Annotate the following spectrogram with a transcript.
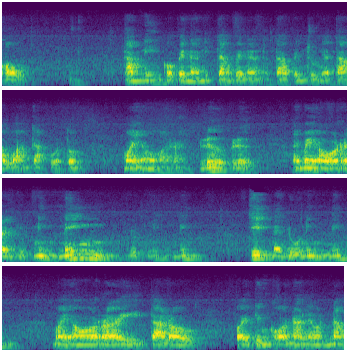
เขาธรรมนี้ก็เป็นอนิจจังเป็นอนัตตาเป็นสุญญตาว่างจากตัวตน ไม่เอาอะไร เลิกเลิก ไอ้ไม่เอาอะไรหยุดนิ่งนิ่งหยุดนิ่งนิ่งจิตนะอยู่นิ่งนิ่งไม่เอาอะไรถ้าเราไปถึงข้อนั้นแล้วนั่ง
